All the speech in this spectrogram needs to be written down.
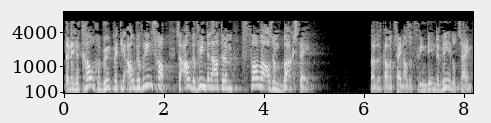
dan is het gauw gebeurd met die oude vriendschap. Zijn oude vrienden laten hem vallen als een baksteen. Nou, dat kan ook zijn als het vrienden in de wereld zijn,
